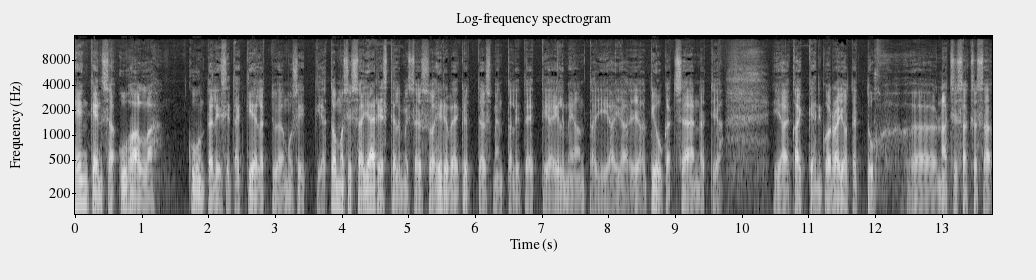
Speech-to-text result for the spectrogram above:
henkensä uhalla kuunteli sitä kiellettyä musiikkia. Tuommoisissa järjestelmissä, joissa on hirveä kyttäysmentaliteetti ja ilmiantajia ja, ja tiukat säännöt ja, ja kaikkea niin rajoitettu. Natsi-Saksassa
